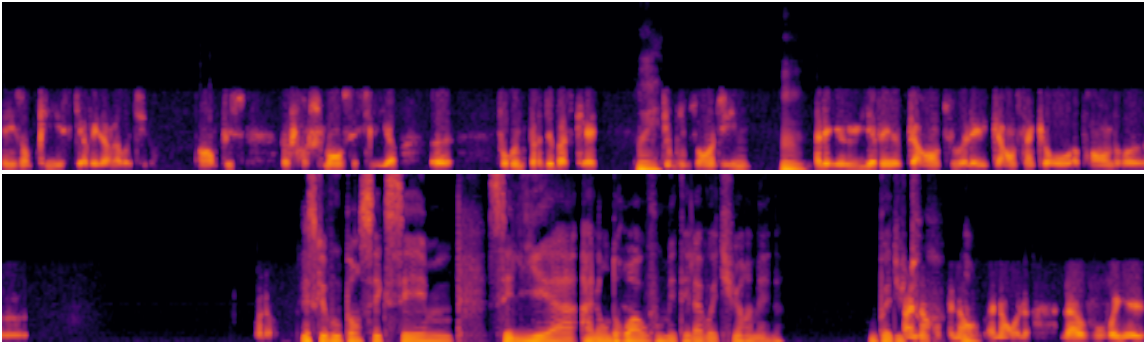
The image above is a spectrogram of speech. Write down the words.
et ils ont pris ce qu'il y avait dans la voiture. En plus, euh, franchement, Cécilia, euh, pour une paire de baskets, Oui. petit blouson en jean, Hmm. allez, euh, il y avait 40 ou allez, 45 euros à prendre. euh, voilà. Est-ce que vous pensez que c'est hum, c'est lié à, à l'endroit où vous mettez la voiture, Ahmed? Ou pas du Ah tout? non, ah non, ah non. Là, là, vous voyez,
